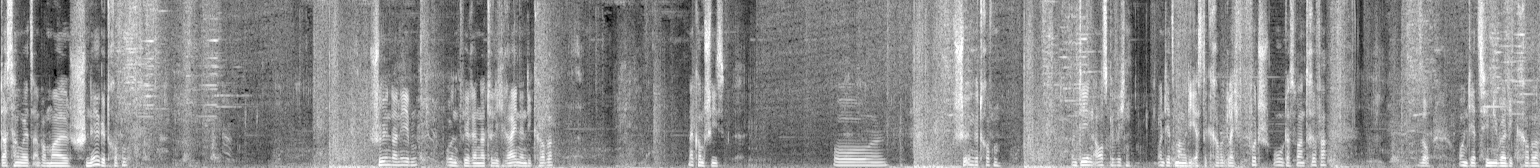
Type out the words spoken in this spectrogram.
das haben wir jetzt einfach mal schnell getroffen. Schön daneben. Und wir rennen natürlich rein in die Krabbe. Na komm, schieß. Und schön getroffen. Und den ausgewichen. Und jetzt machen wir die erste Krabbe gleich futsch. Oh, das war ein Treffer. So, und jetzt hinüber die Krabbe.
